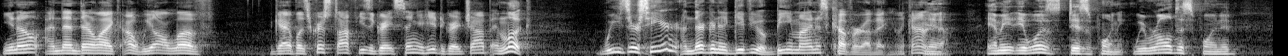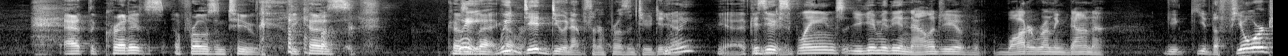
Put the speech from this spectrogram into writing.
you know. And then they're like, oh, we all love the guy who plays Kristoff. He's a great singer. He did a great job. And look, Weezer's here, and they're gonna give you a B minus cover of it. Like, I don't Yeah. know. I mean, it was disappointing. We were all disappointed at the credits of Frozen 2 because because Wait, that. we did do an episode of Frozen 2, didn't Yeah. we? Yeah, Because you did. explained, you gave me the analogy of water running down a you, you, the fjord.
